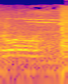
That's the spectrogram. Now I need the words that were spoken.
Hello.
